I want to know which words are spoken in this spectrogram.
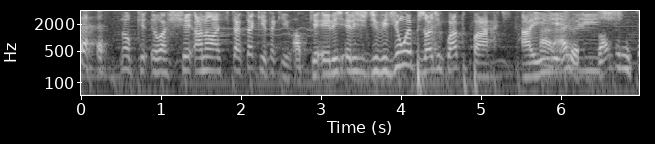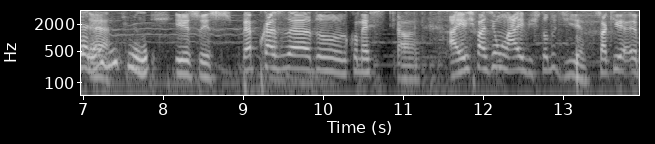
Não, porque eu achei. Ah, não, aqui, tá, tá aqui, tá aqui. Ah. Porque eles, eles dividiam o episódio em quatro partes. Aí Caralho, o eles. episódio não tinha nem é. 20 minutos. Isso, isso. É por causa da- do, do comercial. né? Aí eles faziam lives todo dia. Só que eh,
